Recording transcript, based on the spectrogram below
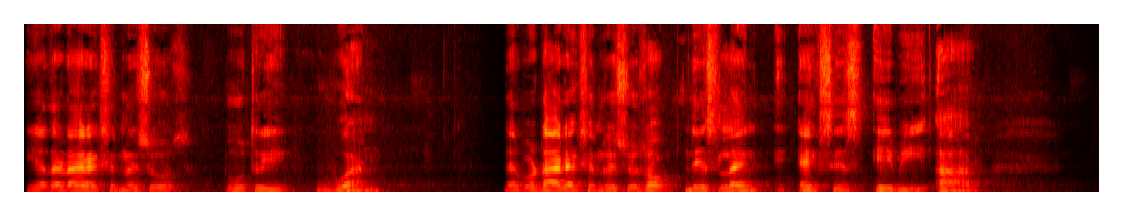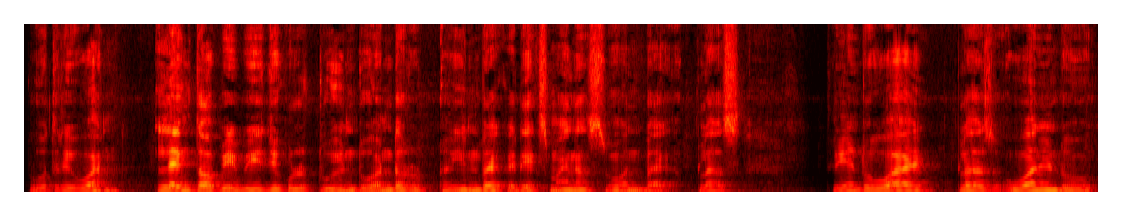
Here the direction ratios 2, 3, 1. Therefore, direction ratios of this line axis AB are 2, 3, 1. Length of AB is equal to 2 into under in bracket x minus 1 back plus 3 into y plus 1 into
